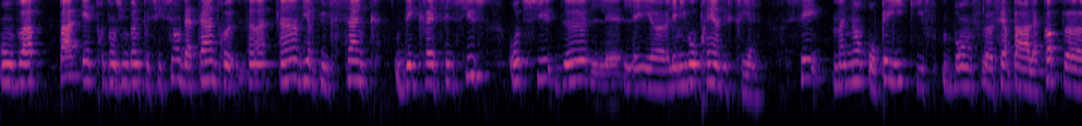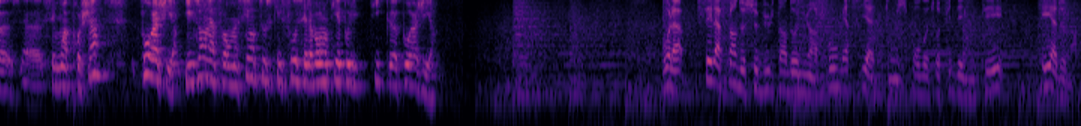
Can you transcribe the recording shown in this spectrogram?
on va pas être dans une bonne position d'atteindre 1,5 degrés Celsius au-dessus de les, euh, niveaux pré-industriels. C'est maintenant aux pays qui vont faire part à la COP euh, ces mois prochains pour agir. Ils ont l'information, tout ce qu'il faut, c'est la volonté politique euh, pour agir. Voilà, c'est la fin de ce bulletin d'ONU Info. Merci à tous pour votre fidélité et à demain.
